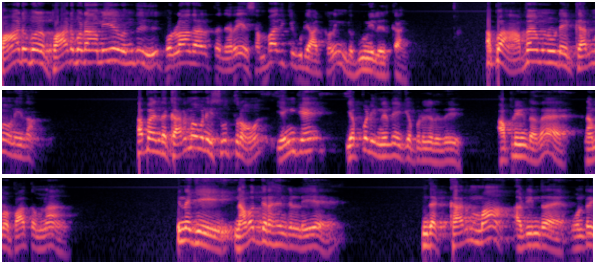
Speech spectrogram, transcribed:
பாடுப பாடுபடாமையே வந்து பொருளாதாரத்தை நிறைய சம்பாதிக்கக்கூடிய ஆட்களும் இந்த பூமியில் இருக்காங்க. அப்போ அவனுடைய கர்மவினை தான். அப்போ இந்த கர்மவினை சூத்திரம் எங்கே எப்படி நிர்ணயிக்கப்படுகிறது அப்படின்றத நம்ம பார்த்தோம்னா இன்னைக்கு நவகிரகங்கள்லேயே இந்த கர்மா அப்படின்ற ஒன்றை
